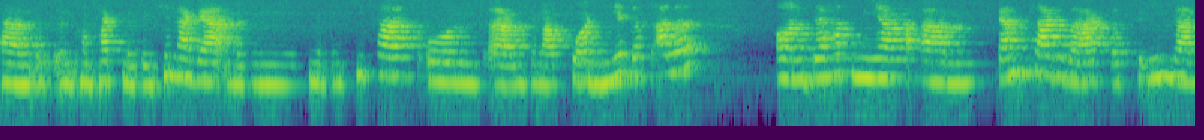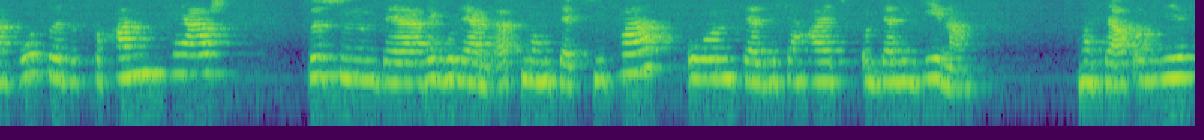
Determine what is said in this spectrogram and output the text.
ähm, ist in Kontakt mit den Kindergärten, mit den, mit den Kitas und ähm, genau koordiniert das alles. Und der hat mir ähm, ganz klar gesagt, dass für ihn da eine große Diskrepanz herrscht zwischen der regulären Öffnung der Kitas und der Sicherheit und der Hygiene. Was ja auch irgendwie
